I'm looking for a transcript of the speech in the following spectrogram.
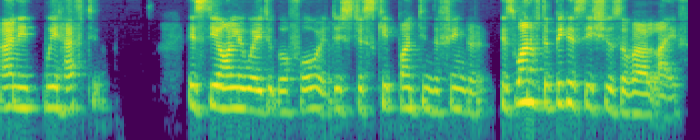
And it we have to it's the only way to go forward is just keep pointing the finger. It's one of the biggest issues of our life.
